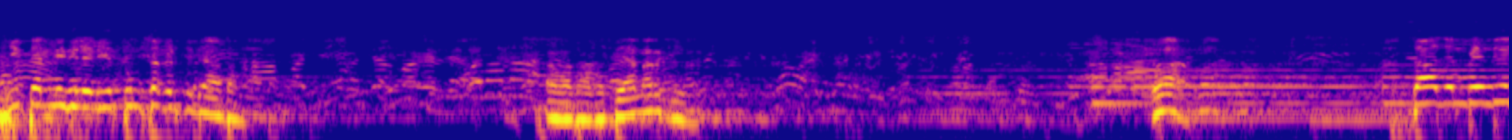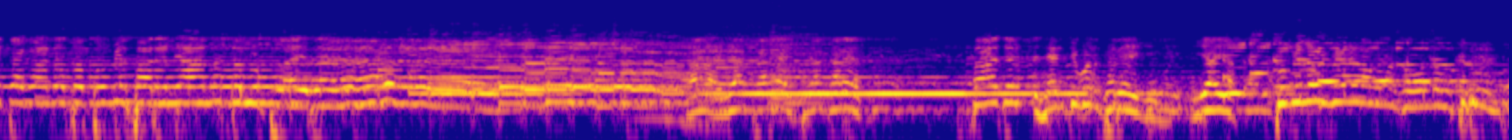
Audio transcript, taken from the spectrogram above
ही त्यांनी दिलेली तुमच्याकडची द्या आता. थांबा, देणार की? वा. साजन बेंद्रेच्या गाण्याचा तुम्ही साऱ्याने आनंद लुटलाय रे. हा या खऱ्या या खऱ्या साजन ह्यांची पण खरी आहे की. या या. तुम्ही लय वेळ लावू नका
